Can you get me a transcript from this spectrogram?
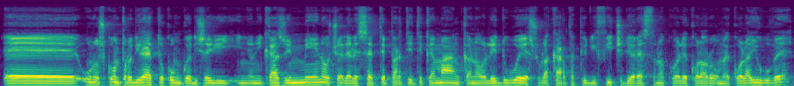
eh, uno scontro diretto comunque dicevi in ogni caso in meno, cioè delle sette partite che mancano, le due sulla carta più difficili restano quelle con la Roma e con la Juve.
